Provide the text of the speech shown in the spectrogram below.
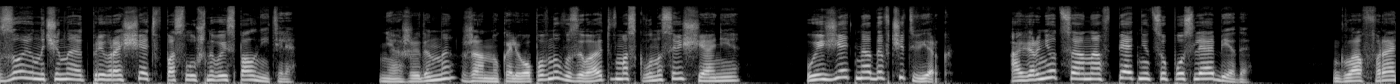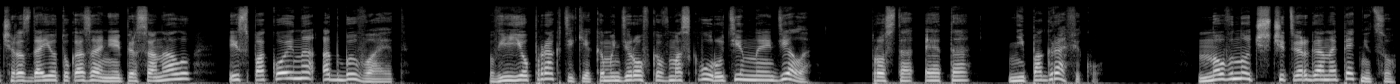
Зою начинают превращать в послушного исполнителя. Неожиданно Жанну Калиоповну вызывают в Москву на совещание. Уезжать надо в четверг, а вернется она в пятницу после обеда. Главврач раздает указания персоналу и спокойно отбывает. В ее практике командировка в Москву — рутинное дело, просто это не по графику. Но в ночь с четверга на пятницу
